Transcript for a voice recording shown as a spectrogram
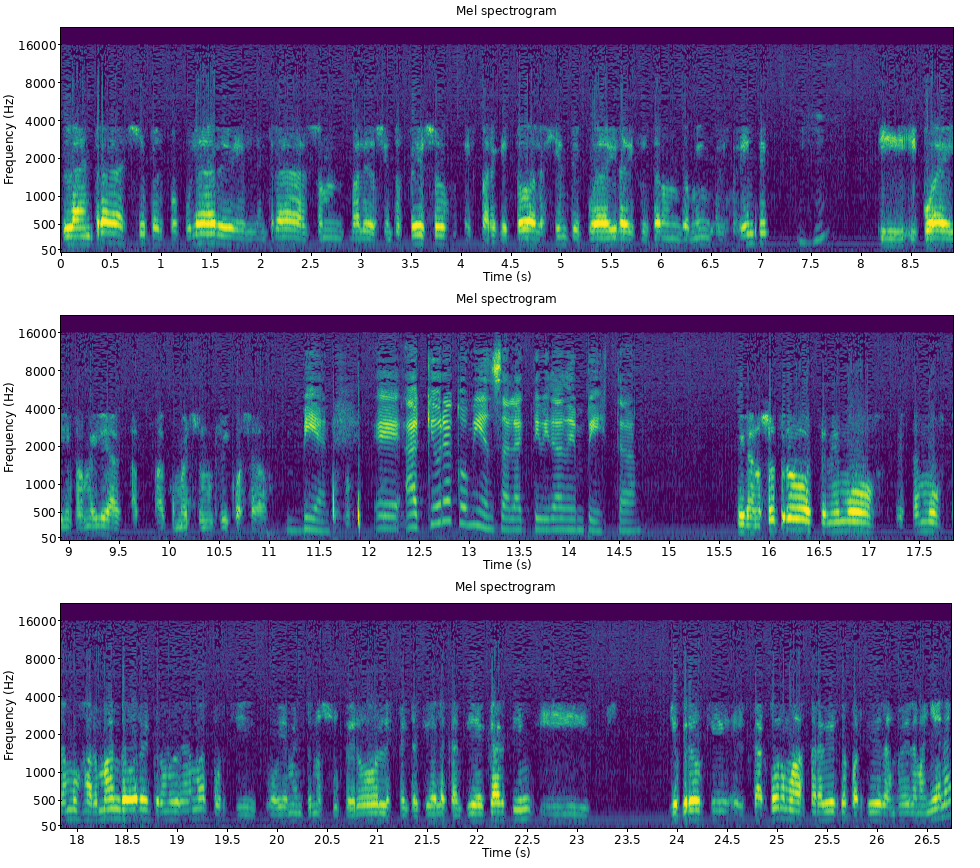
La entrada es súper popular, eh, la entrada son vale 200 pesos, es para que toda la gente pueda ir a disfrutar un domingo diferente y, puede ir en familia a, comerse un rico asado. Bien. Eh, ¿A qué hora comienza la actividad en pista? Mira, nosotros tenemos, estamos, estamos armando ahora el cronograma porque obviamente nos superó la expectativa de la cantidad de karting y yo creo que el cartódromo va a estar abierto a partir de las 9 de la mañana.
